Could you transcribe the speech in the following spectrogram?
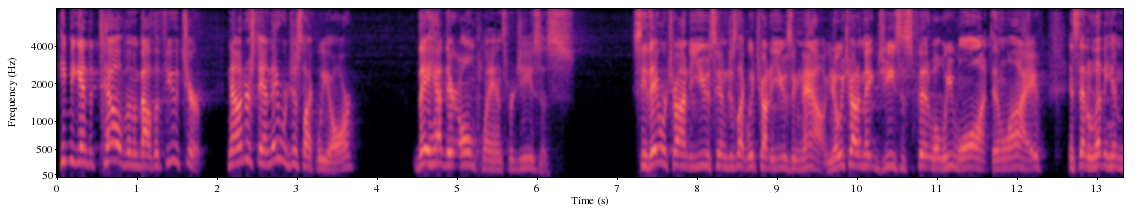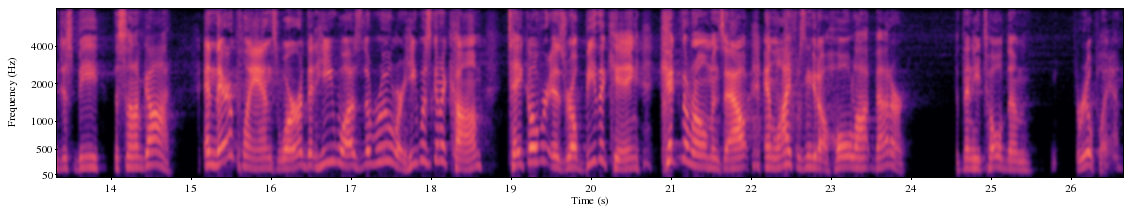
he began to tell them about the future. Now, understand, they were just like we are. They had their own plans for Jesus. See, they were trying to use him just like we try to use him now. You know, we try to make Jesus fit what we want in life instead of letting him just be the Son of God. And their plans were that he was the ruler. He was going to come, take over Israel, be the king, kick the Romans out, and life was going to get a whole lot better. But then he told them the real plan.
